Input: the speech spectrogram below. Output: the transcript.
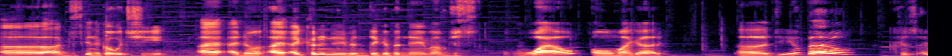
uh, I'm just gonna go with she. I, I don't, I, I couldn't even think of a name. I'm just, wow. Oh my god. Uh, do you battle? because I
